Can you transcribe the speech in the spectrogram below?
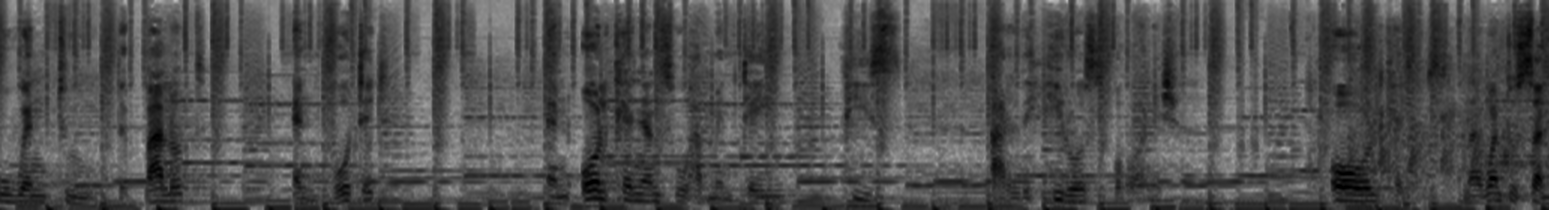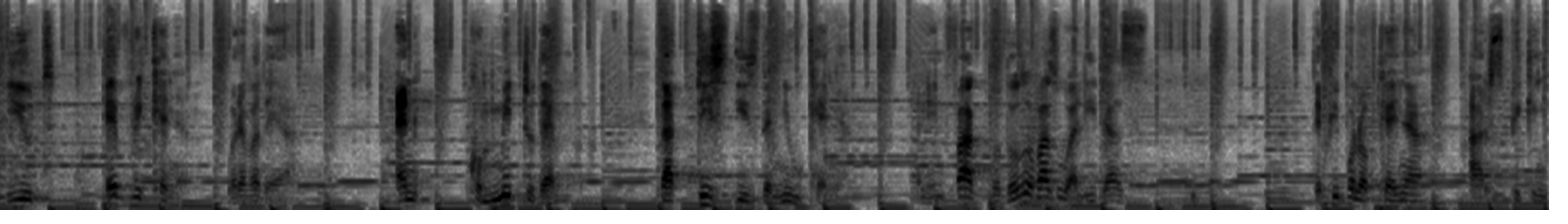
who went to the ballot and voted, and all Kenyans who have maintained peace are the heroes of our nation. All Kenyans. And I want to salute every Kenyan, wherever they are, and commit to them that this is the new Kenya. And in fact, for those of us who are leaders, the people of Kenya are speaking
